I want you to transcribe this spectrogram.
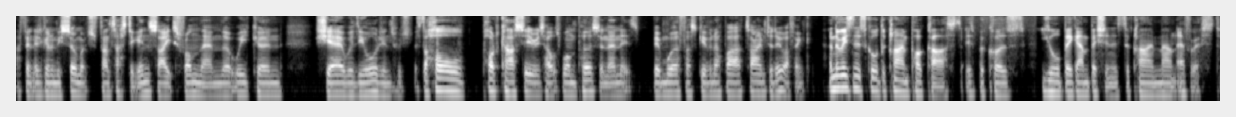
I think there's going to be so much fantastic insights from them that we can share with the audience. Which, if the whole podcast series helps one person, then it's been worth us giving up our time to do, I think. And the reason it's called the Climb Podcast is because your big ambition is to climb Mount Everest.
